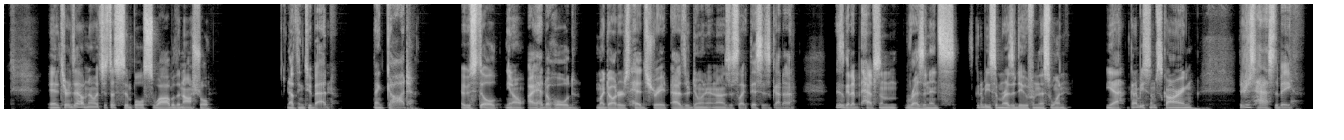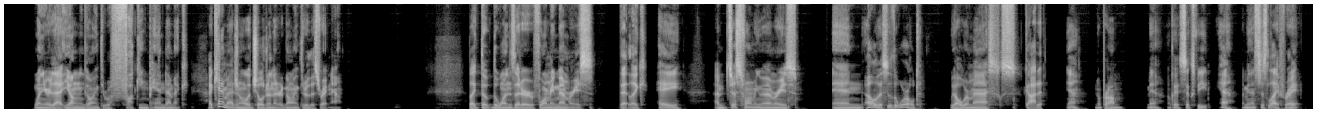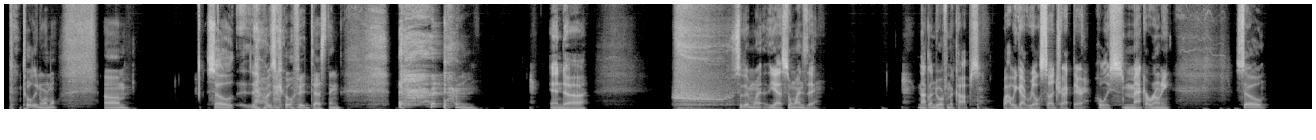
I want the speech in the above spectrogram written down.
and it turns out no, it's just a simple swab of the nostril. Nothing too bad. Thank God. It was still, you know, I had to hold my daughter's head straight as they're doing it. And I was just like, this has gotta, this is gonna have some resonance. It's gonna be some residue from this one. Yeah, gonna be some scarring. There just has to be when you're that young and going through a fucking pandemic. I can't imagine all the children that are going through this right now. Like the the ones that are forming memories that like, hey, I'm just forming memories and oh, this is the world. We all wear masks. Got it. Yeah, no problem. Yeah, okay, six feet. Yeah, I mean that's just life, right? totally normal. Um, so that was COVID testing, and uh, so then when yeah, so Wednesday, knock on the door from the cops. Wow, we got real sidetracked there. Holy smackaroni. So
